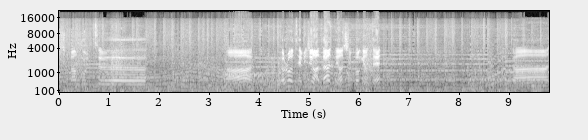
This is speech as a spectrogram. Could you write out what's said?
10만 볼트 아 별로 데미지가 안 닿았네요 질뻥이한테 일단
